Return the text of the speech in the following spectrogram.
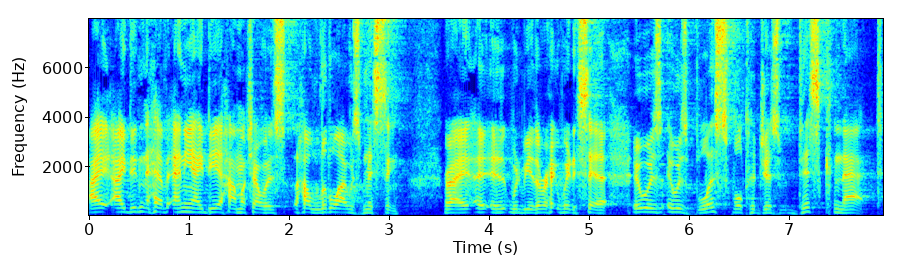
I, I didn't have any idea how much I was, how little I was missing, right? It would be the right way to say it. It was, it was blissful to just disconnect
